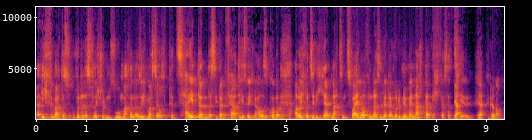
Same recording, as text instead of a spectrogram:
Ja, ich das, würde das vielleicht schon so machen. Also ich mache es ja auch per Zeit dann, dass sie dann fertig ist, wenn ich nach Hause komme. Aber ich würde sie nicht halt nachts um zwei laufen lassen, weil dann würde mir mein Nachbar echt was erzählen. Ja, ja genau.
